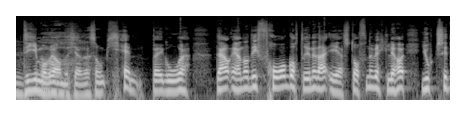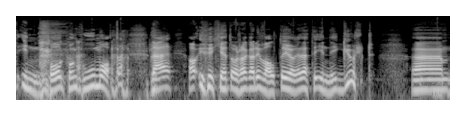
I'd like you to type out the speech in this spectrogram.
De må vi anerkjenne som kjempegode. Det er jo en av de få godteriene der E-stoffene virkelig har gjort sitt inntog på en god måte. Der Av ukjent årsak har de valgt å gjøre dette inne i gult. Um,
